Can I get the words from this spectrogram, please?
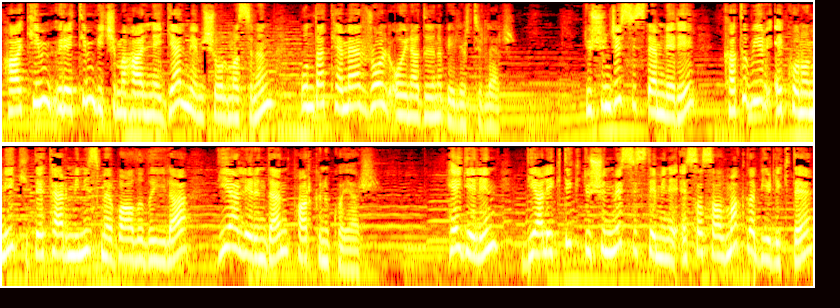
hakim üretim biçimi haline gelmemiş olmasının bunda temel rol oynadığını belirtirler. Düşünce sistemleri katı bir ekonomik determinizme bağlılığıyla diğerlerinden farkını koyar. Hegel'in diyalektik düşünme sistemini esas almakla birlikte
